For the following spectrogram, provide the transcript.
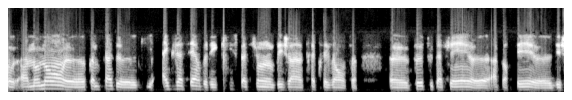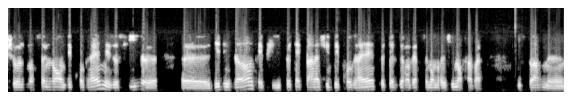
euh, un moment euh, comme ça de, qui exacerbe des crispations déjà très présentes euh, peut tout à fait euh, apporter euh, des choses, non seulement des progrès, mais aussi euh, euh, des désordres, et puis peut-être par la suite des progrès, peut-être des renversements de régime. Enfin voilà, l'histoire ne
